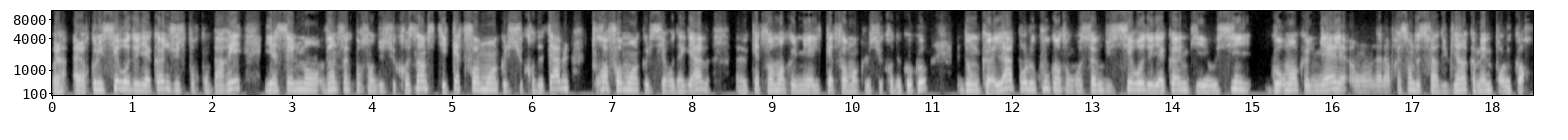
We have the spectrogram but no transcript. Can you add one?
Voilà. Alors que le sirop de Yacon, juste pour comparer, il y a seulement 25% du sucre simple, ce qui est quatre fois moins que le sucre de table, trois fois moins que le sirop d'agave, euh, quatre fois moins que le miel, quatre fois moins que le sucre de coco. Donc euh, là, pour le coup, quand on consomme du sirop de Yacon qui est aussi gourmand que le miel, on a l'impression de se faire du bien quand même pour le corps.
